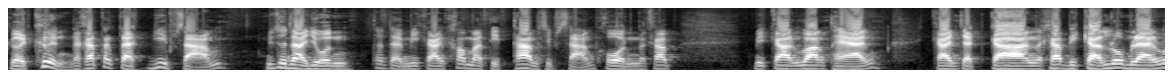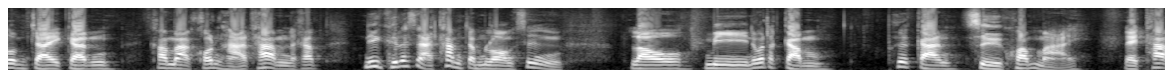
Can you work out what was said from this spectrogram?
เกิดขึ้นนะครับ ตั้งแต่ 23 มิถุนายน ตั้งแต่มีการเข้ามาติดถ้ำ13 คนนะครับ มีการวางแผนการจัดการนะครับ มีการร่วมแรงร่วมใจกันเข้ามาค้นหาถ้ำนะครับ นี่คือลักษณะถ้ำจำลองซึ่งเรามีนวัตกรรมเพื่อการสื่อความหมายในถ้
